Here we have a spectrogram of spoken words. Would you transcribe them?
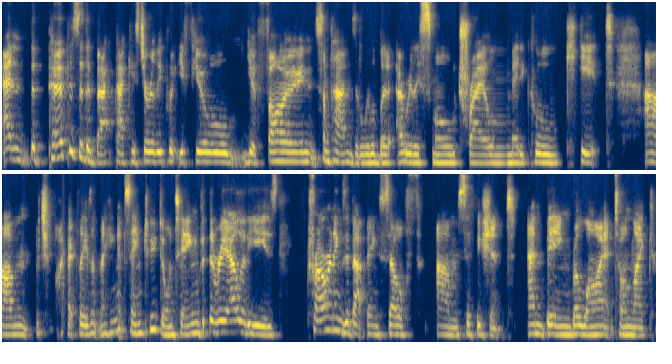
And the purpose of the backpack is to really put your fuel, your phone, sometimes a little bit a really small trail medical kit, um, which hopefully isn't making it seem too daunting. But the reality is trail running is about being self um, sufficient and being reliant on like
